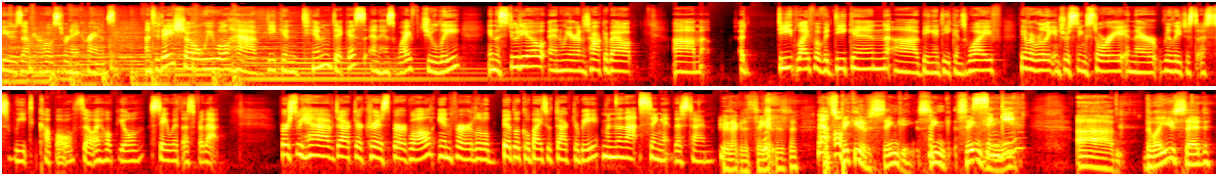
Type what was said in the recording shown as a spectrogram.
Pews. I'm your host, Renee Kranz. On today's show, we will have Deacon Tim Dickus and his wife, Julie, in the studio, and we are going to talk about um, a deep life of a deacon, uh, being a deacon's wife. They have a really interesting story, and they're really just a sweet couple. So I hope you'll stay with us for that. First, we have Dr. Chris Burgwald in for a little biblical bites with Dr. B. I'm going to not sing it this time. You're not going to sing it this time. But speaking of singing, sing, singing, Singing? Um, the way you said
